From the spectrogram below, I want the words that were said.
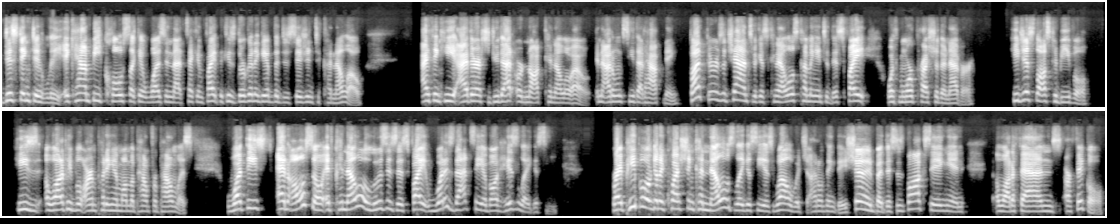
Distinctively. It can't be close like it was in that second fight because they're going to give the decision to Canelo. I think he either has to do that or knock Canelo out. And I don't see that happening. But there is a chance because Canelo's coming into this fight with more pressure than ever. He just lost to Bivol. He's a lot of people aren't putting him on the pound for pound list. What these and also if Canelo loses this fight, what does that say about his legacy? Right? People are going to question Canelo's legacy as well, which I don't think they should, but this is boxing and a lot of fans are fickle.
